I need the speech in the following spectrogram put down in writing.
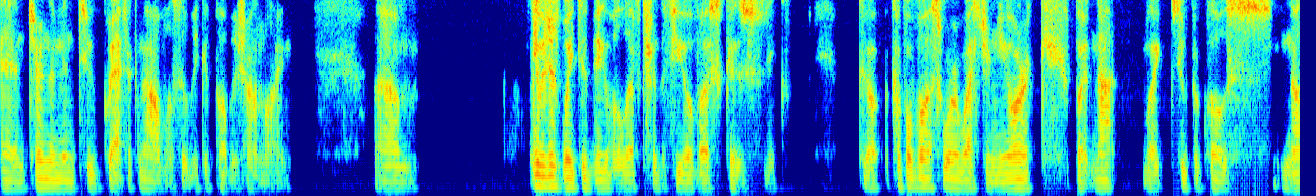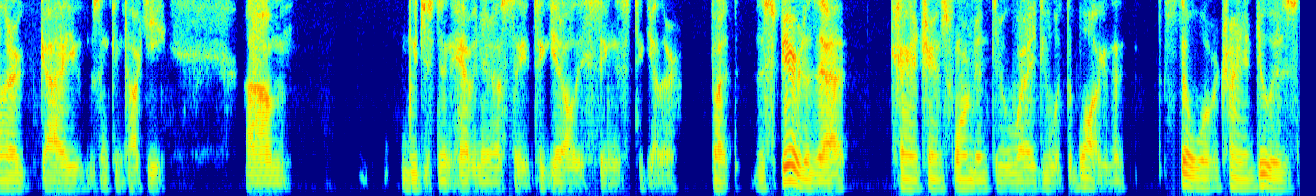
and turn them into graphic novels that we could publish online. Um, it was just way too big of a lift for the few of us because a couple of us were Western New York, but not like super close. Another guy was in Kentucky. Um, we just didn't have it in us to, to get all these things together. But the spirit of that kind of transformed into what I do with the blog. And still, what we're trying to do is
